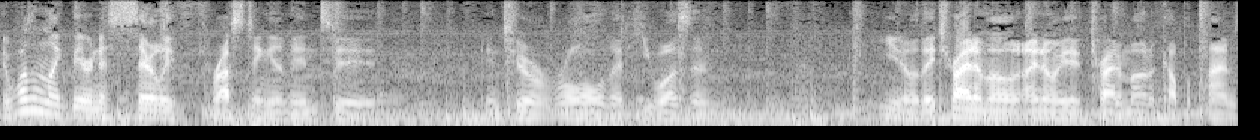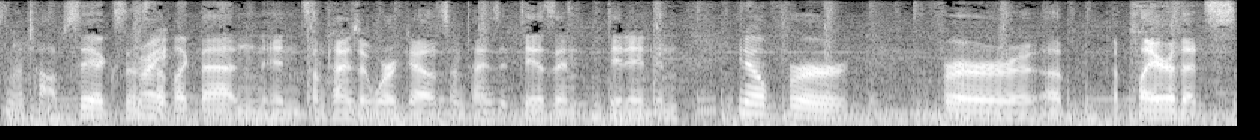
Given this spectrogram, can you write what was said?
it wasn't like they were necessarily thrusting him into into a role that he wasn't. You know, they tried him out. I know he tried him out a couple times in the top six and Right. stuff like that, and, and sometimes it worked out, sometimes it didn't. Didn't, and you know, for for a, a player that's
